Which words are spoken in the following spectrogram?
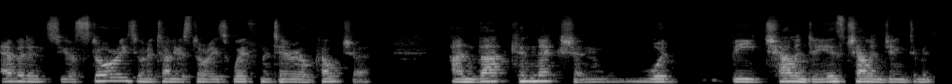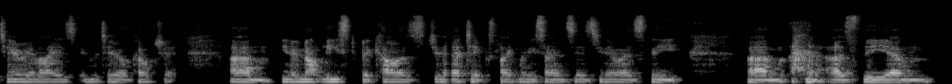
evidence your stories, you want to tell your stories with material culture. And that connection would be challenging, is challenging to materialize in material culture. Um, you know, not least because genetics, like many sciences, you know, as the um, as the um,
